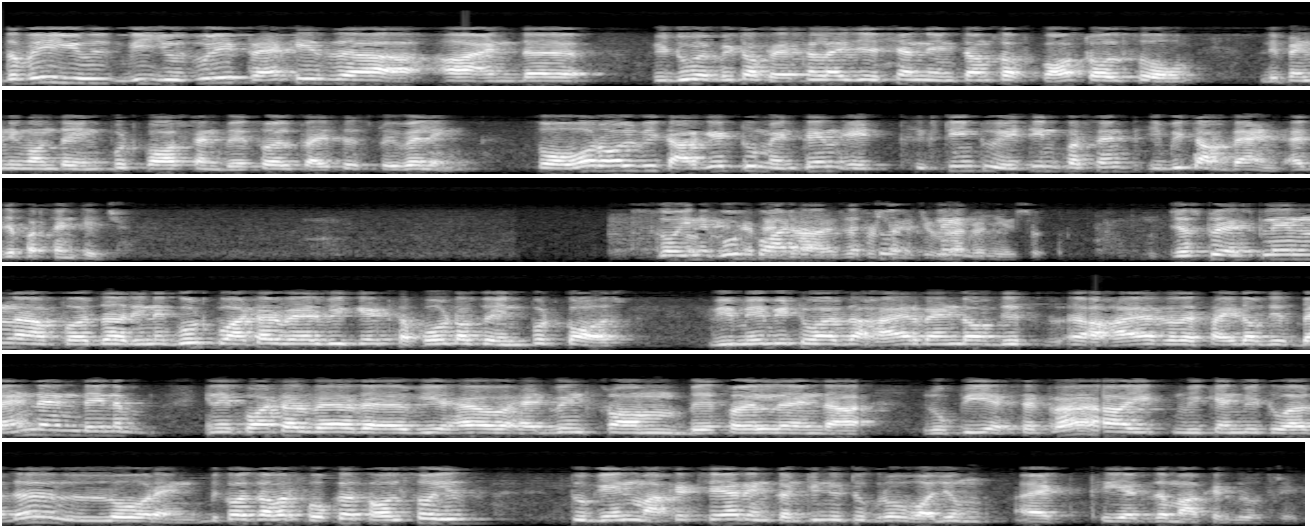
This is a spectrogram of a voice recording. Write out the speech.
The way we usually track is, uh, and we do a bit of rationalization in terms of cost also, depending on the input cost and base oil prices prevailing. So overall, we target to maintain 16 to 18 percent EBITDA band as a percentage. So in a good quarter, just to explain, just to explain uh, further, in a good quarter where we get support of the input cost, we may be towards the higher band of this, uh, higher side of this band, and in a in a quarter where uh, we have headwinds from base oil and uh, rupee, etc., uh, we can be towards the lower end because our focus also is to gain market share and continue to grow volume at 3x the market growth rate.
